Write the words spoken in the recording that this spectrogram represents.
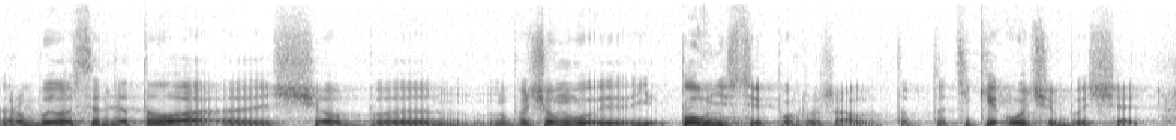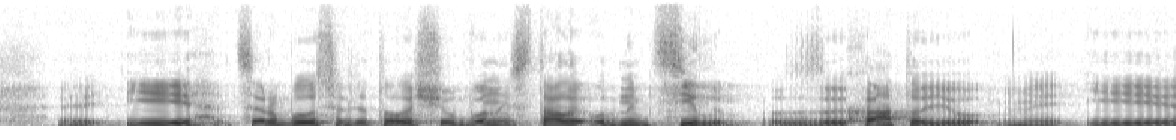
робилося для того, щоб ну причому е, повністю їх погружали, тобто тільки очі блищать. І це робилося для того, щоб вони стали одним цілим з хатою і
